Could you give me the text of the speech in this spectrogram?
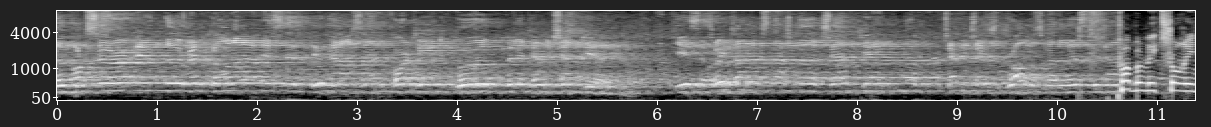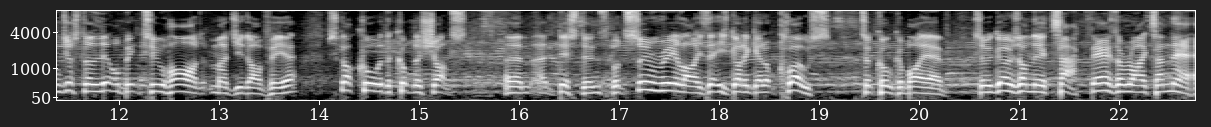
The boxer in the red corner is the 2014 World Military Champion. He is a three-time national champion. Probably trying just a little bit too hard, Majidov here. Just got caught with a couple of shots um, at distance, but soon realised that he's got to get up close to Kunkabayev. So he goes on the attack. There's the right hand there,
